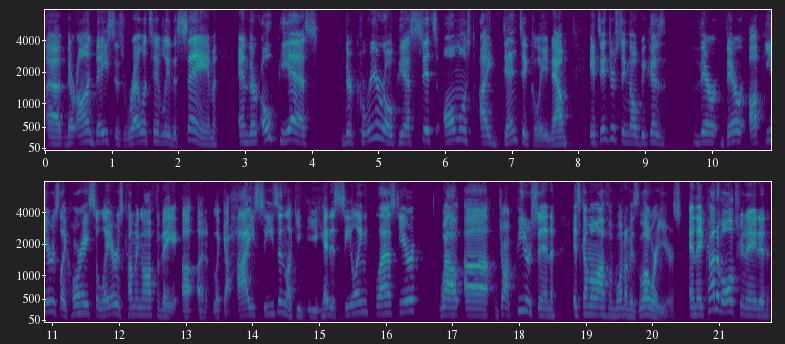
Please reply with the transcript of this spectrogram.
uh, their on base is relatively the same, and their OPS their career OPS sits almost identically. Now, it's interesting though because their their up years, like Jorge Soler is coming off of a, a, a like a high season, like he, he hit his ceiling last year, while uh Joc Pederson is coming off of one of his lower years. And they've kind of alternated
